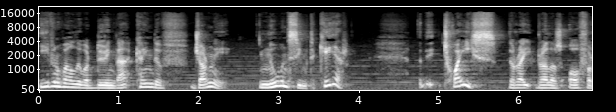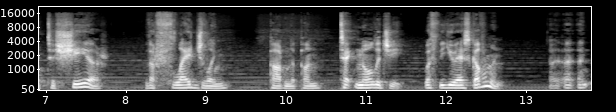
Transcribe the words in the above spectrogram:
even while they were doing that kind of journey, no one seemed to care. Twice the Wright brothers offered to share their fledgling, pardon the pun, technology with the US government. Uh, uh and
